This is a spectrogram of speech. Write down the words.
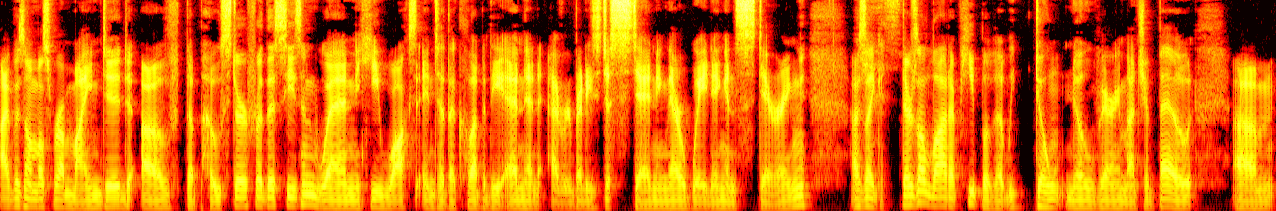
I was almost reminded of the poster for this season when he walks into the club at the end and everybody's just standing there waiting and staring. I was like, there's a lot of people that we don't know very much about. Um,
